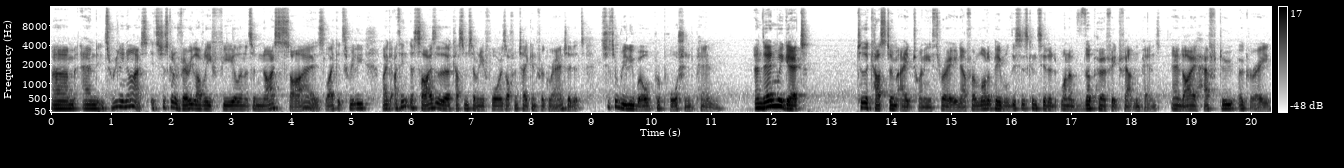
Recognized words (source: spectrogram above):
Um, and it's really nice. It's just got a very lovely feel and it's a nice size. Like it's really, like I think the size of the Custom 74 is often taken for granted. It's, it's just a really well proportioned pen. And then we get to the Custom 823. Now, for a lot of people, this is considered one of the perfect fountain pens, and I have to agree.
